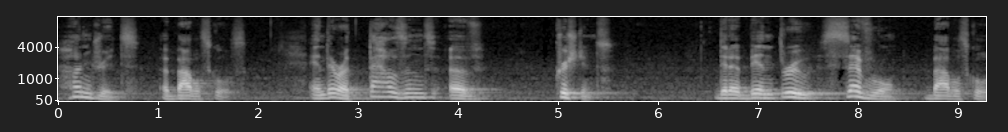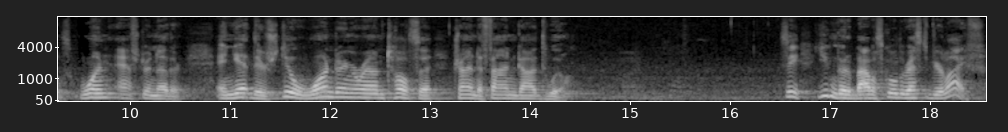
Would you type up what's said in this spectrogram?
hundreds of Bible schools. And there are thousands of Christians that have been through several Bible schools, one after another. And yet they're still wandering around Tulsa trying to find God's will. See, you can go to Bible school the rest of your life.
